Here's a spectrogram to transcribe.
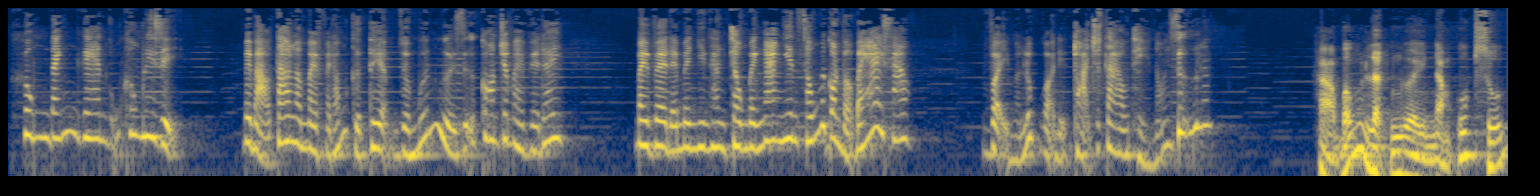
Không đánh ghen cũng không ly dị. Mày bảo tao là mày phải đóng cửa tiệm rồi mướn người giữ con cho mày về đây. Mày về để mày nhìn thằng chồng mày ngang nhiên sống với con vợ bé hay sao? Vậy mà lúc gọi điện thoại cho tao thì nói dữ lắm. Hảo bỗng lật người nằm úp xuống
